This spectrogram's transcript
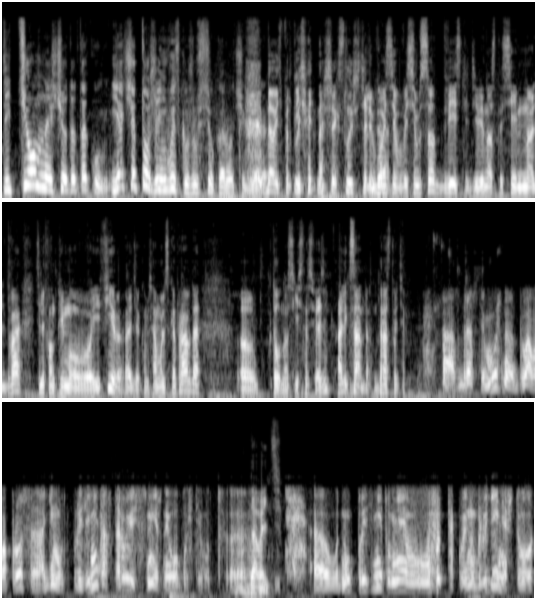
ты темное что-то такое. Я сейчас тоже им выскажу все, короче говоря. Давайте подключать наших слушателей. Да. 8 800 297 02. Телефон прямого эфира. Радио «Комсомольская правда». Э, Кто у нас есть на связи? Александр, здравствуйте. А, здравствуйте. Можно два вопроса? Один вот про «Зенит», а второй из смежной области. Вот, э, Давайте. э, вот, ну, про «Зенит» у меня вот такое наблюдение, что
